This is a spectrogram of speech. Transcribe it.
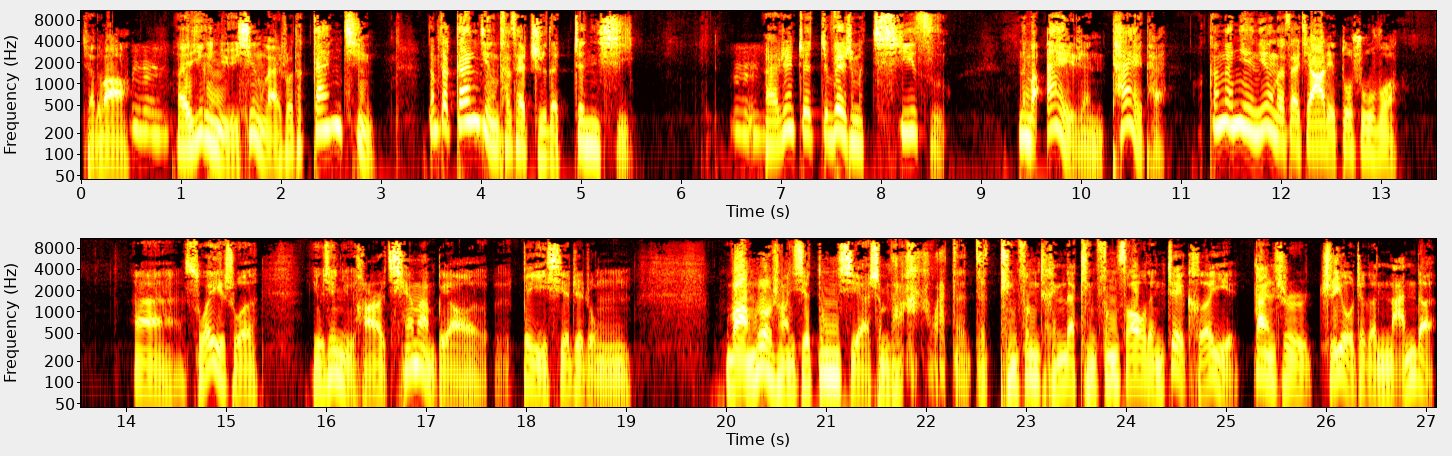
晓得吧？嗯哎，一个女性来说，她干净，那么他干净，他才值得珍惜。嗯。哎，人这这为什么妻子，那么爱人太太干干净净的在家里多舒服，哎，所以说，有些女孩千万不要被一些这种网络上一些东西啊什么的，啊，我这这挺风尘的，挺风骚的，你这可以，但是只有这个男的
